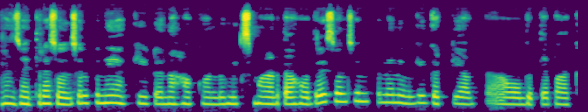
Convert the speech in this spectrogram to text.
ಸೊ ಈ ಥರ ಸ್ವಲ್ಪ ಸ್ವಲ್ಪನೇ ಅಕ್ಕಿ ಹಿಟ್ಟನ್ನ ಹಾಕೊಂಡು ಮಿಕ್ಸ್ ಮಾಡ್ತಾ ಹೋದ್ರೆ ಸ್ವಲ್ಪ ಸ್ವಲ್ಪನೇ ನಿಮಗೆ ಗಟ್ಟಿ ಆಗ್ತಾ ಹೋಗುತ್ತೆ ಪಾಕ.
